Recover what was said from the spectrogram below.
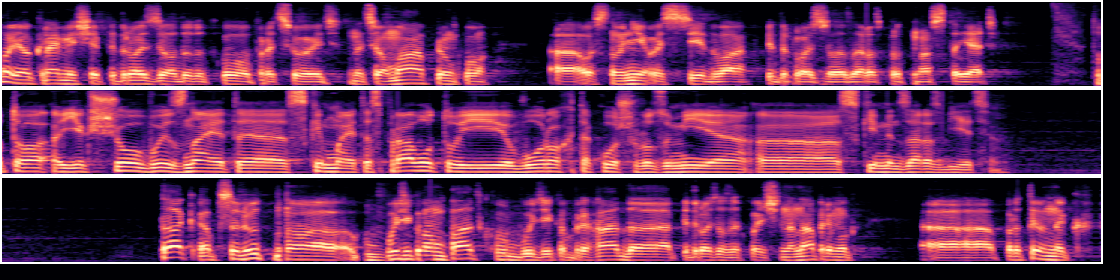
Ну і окремі ще підрозділи додатково працюють на цьому напрямку. Е, основні ось ці два підрозділи зараз проти нас стоять. Тобто, якщо ви знаєте, з ким маєте справу, то і ворог також розуміє, е, з ким він зараз б'ється. Так, абсолютно в будь-якому випадку, будь-яка бригада, підрозділ захоче на напрямок. Противник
